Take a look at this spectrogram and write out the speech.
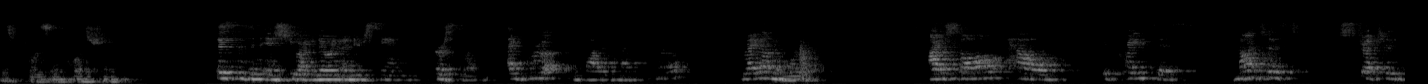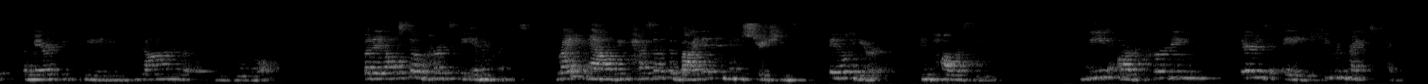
That's the question. This is an issue I know and understand personally. I grew up in Juarez, Mexico, right on the border. I saw how the crisis not just stretches American communities beyond what they can handle, but it also hurts the immigrants. Right now, because of the Biden administration's failure in policy, we are hurting. There is a human rights crisis.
